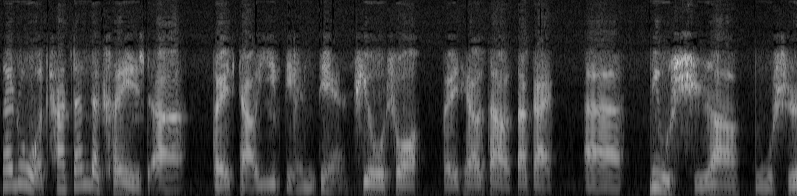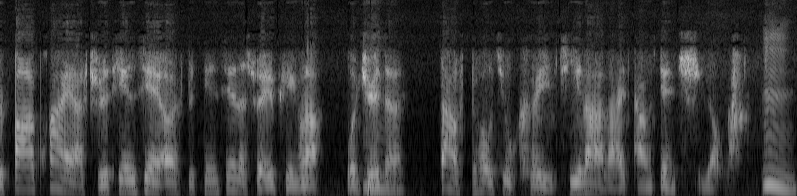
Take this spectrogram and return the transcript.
那如果它真的可以呃回调一点点，譬如说回调到大概呃六十啊、五十八块啊、十天线、二十天线的水平了，我觉得到时候就可以吸纳来长线持有了。嗯，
